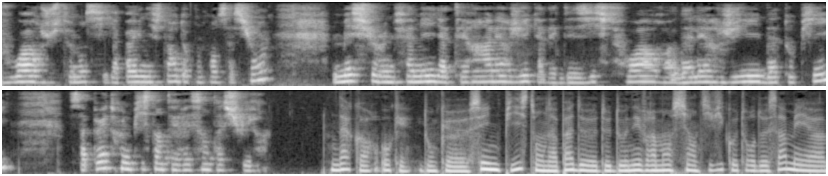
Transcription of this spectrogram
voir justement s'il n'y a pas une histoire de compensation. Mais sur une famille à terrain allergique avec des histoires d'allergie, d'atopie, ça peut être une piste intéressante à suivre. D'accord, ok. Donc euh, c'est une piste, on n'a pas de, données vraiment scientifiques autour de ça, mais, euh,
